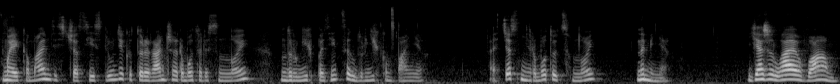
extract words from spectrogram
в моей команде сейчас есть люди, которые раньше работали со мной на других позициях, в других компаниях. А сейчас они работают со мной на меня. Я желаю вам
